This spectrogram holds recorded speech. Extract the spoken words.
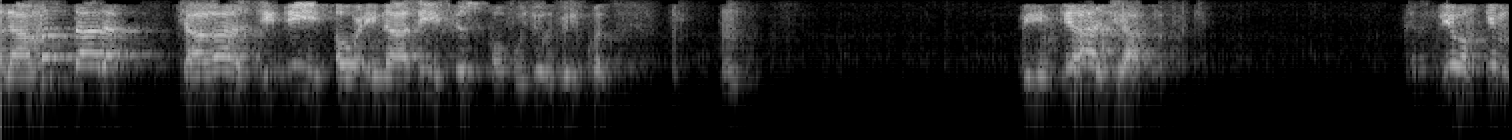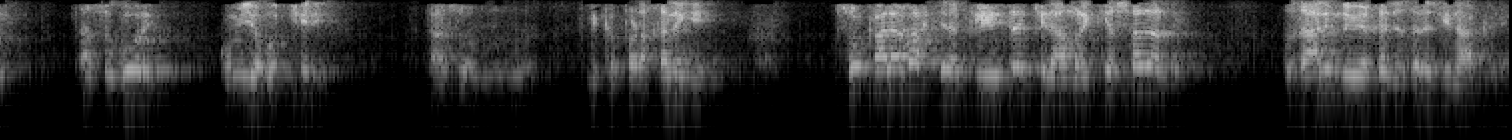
علامت دار چې هغه ضدي او عنادي فسق او فجور بالکل به انتها زیات دی وخت کې تاسو ګورئ کوم يهود چې تاسو لکه پړه خلګي سو کاله وخت چې کلینټن چې د امریکای صدر دی ظالم دی وخت سره سینا کړی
